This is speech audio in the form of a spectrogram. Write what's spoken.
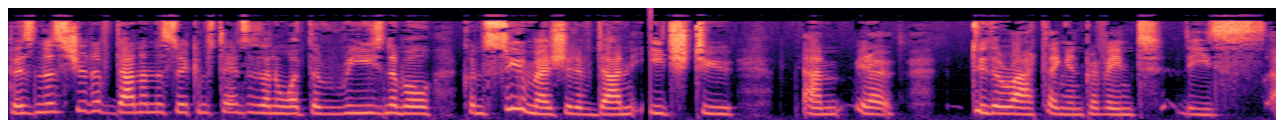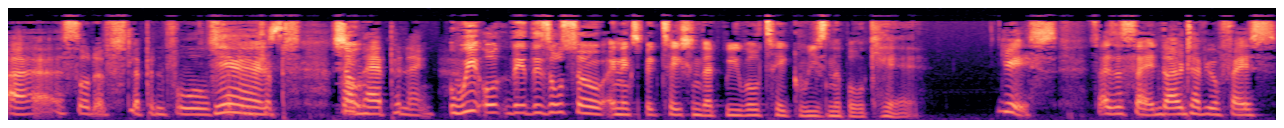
business should have done in the circumstances and what the reasonable consumer should have done each to, um, you know, do the right thing and prevent these uh, sort of slip and falls, slip yes. and trips so from happening. We there's also an expectation that we will take reasonable care. Yes. So as I say, don't have your face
